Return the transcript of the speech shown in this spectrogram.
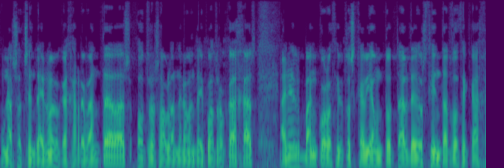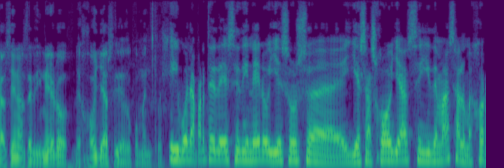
unas 89 cajas levantadas, otros hablan de 94 cajas. En el banco lo cierto es que había un total de 212 cajas llenas de dinero, de joyas y de documentos. Y buena parte de ese dinero y, esos, eh, y esas joyas y demás a lo mejor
